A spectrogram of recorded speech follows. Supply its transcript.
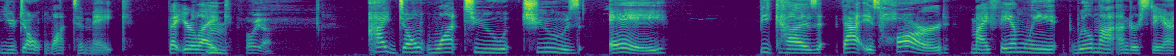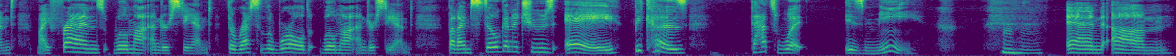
you don't want to make. That you're hmm. like, Oh yeah. I don't want to choose A because that is hard. My family will not understand. My friends will not understand. The rest of the world will not understand. But I'm still going to choose A because that's what is me Mm-hmm. and um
